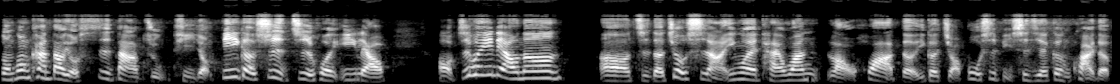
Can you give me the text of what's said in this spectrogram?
总共看到有四大主题哦。第一个是智慧医疗哦，智慧医疗呢。呃，指的就是啊，因为台湾老化的一个脚步是比世界更快的，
